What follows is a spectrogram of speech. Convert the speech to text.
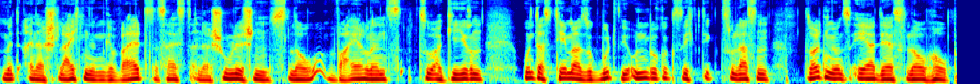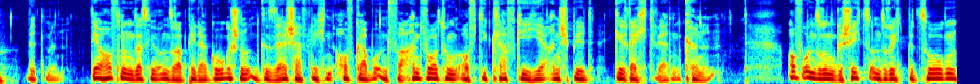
mit einer schleichenden Gewalt, das heißt einer schulischen Slow Violence, zu agieren und das Thema so gut wie unberücksichtigt zu lassen, sollten wir uns eher der Slow Hope widmen. Der Hoffnung, dass wir unserer pädagogischen und gesellschaftlichen Aufgabe und Verantwortung, auf die Klafki hier anspielt, gerecht werden können auf unseren Geschichtsunterricht bezogen.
